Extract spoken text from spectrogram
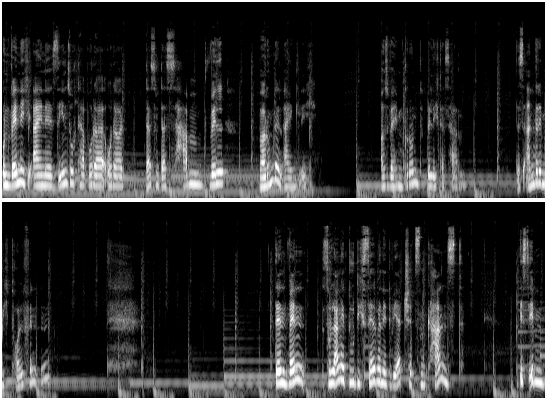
Und wenn ich eine Sehnsucht habe oder, oder das und das haben will, warum denn eigentlich? Aus welchem Grund will ich das haben? Dass andere mich toll finden? Denn wenn, solange du dich selber nicht wertschätzen kannst, ist eben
